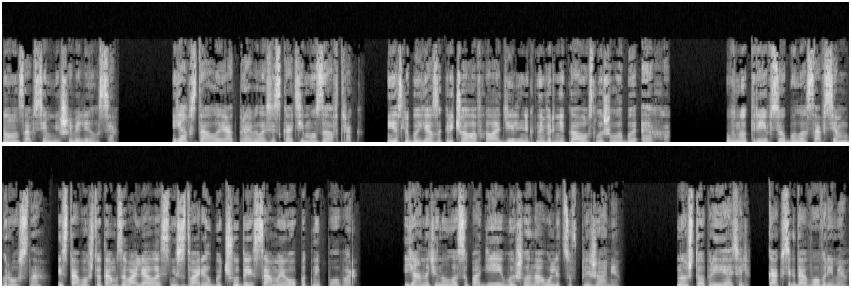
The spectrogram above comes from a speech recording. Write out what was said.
но он совсем не шевелился. Я встала и отправилась искать ему завтрак. Если бы я закричала в холодильник, наверняка услышала бы эхо. Внутри все было совсем грустно. Из того, что там завалялось, не сотворил бы чудо и самый опытный повар. Я натянула сапоги и вышла на улицу в пижаме. «Ну что, приятель, как всегда вовремя.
